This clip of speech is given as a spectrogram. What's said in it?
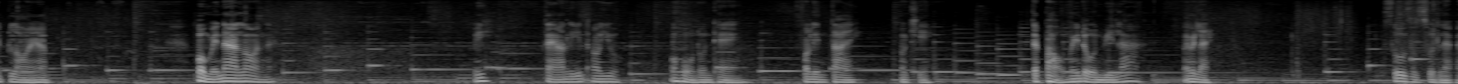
เรียบร้อยครับ ผมไม่น่ารอดนะเฮ้ยแต่อาริสเอาอยู่ โอ้โห โดนแทง ฟอร์เรนตาย โอเค แต่เป่าไม่โดนวีล่า ไม่เป็นไร สู้สุดๆแหละ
